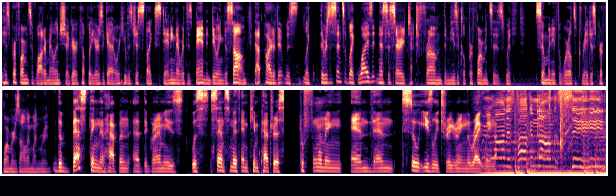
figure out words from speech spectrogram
his performance of Watermelon Sugar a couple of years ago, where he was just like standing there with his band and doing the song. That part of it was like there was a sense of like, why is it necessary to from the musical performances with so many of the world's greatest performers all in one room. The best thing that happened at the Grammys was Sam Smith and Kim Petras performing and then so easily triggering the right wing. Is talking on the scene.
